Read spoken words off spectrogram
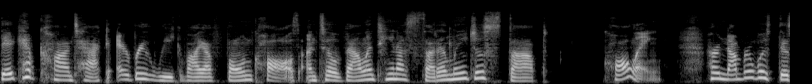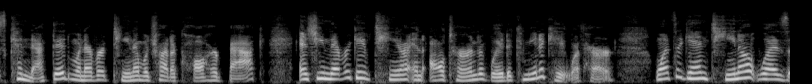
they kept contact every week via phone calls until Valentina suddenly just stopped calling. Her number was disconnected whenever Tina would try to call her back, and she never gave Tina an alternative way to communicate with her. Once again, Tina was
